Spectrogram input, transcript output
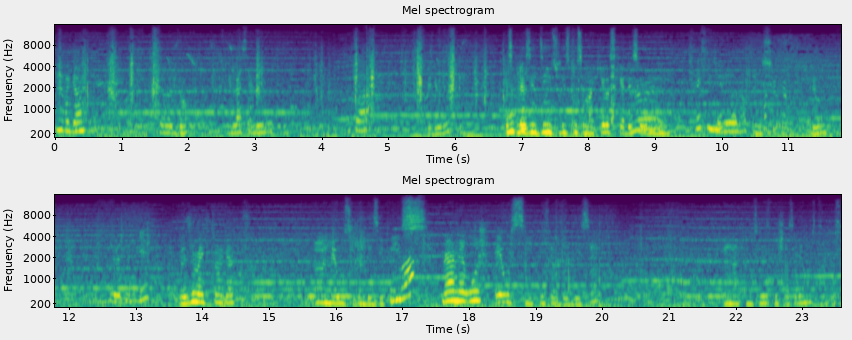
Bertie, regarde. C'est là-dedans. Et là, c'est les routes. Quoi C'est les routes. Parce que les Indiens utilisent pour se maquiller lorsqu'il y a des cérémonies. Tu fais signer? Les routes. Tu veux t'inquiéter Vas-y, mec, toi, regarde. On le met aussi dans des épices. Mais un est rouge. Et aussi pour faire des dessins. Il y en a qui l'utilisent pour chasser les moustiques aussi.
